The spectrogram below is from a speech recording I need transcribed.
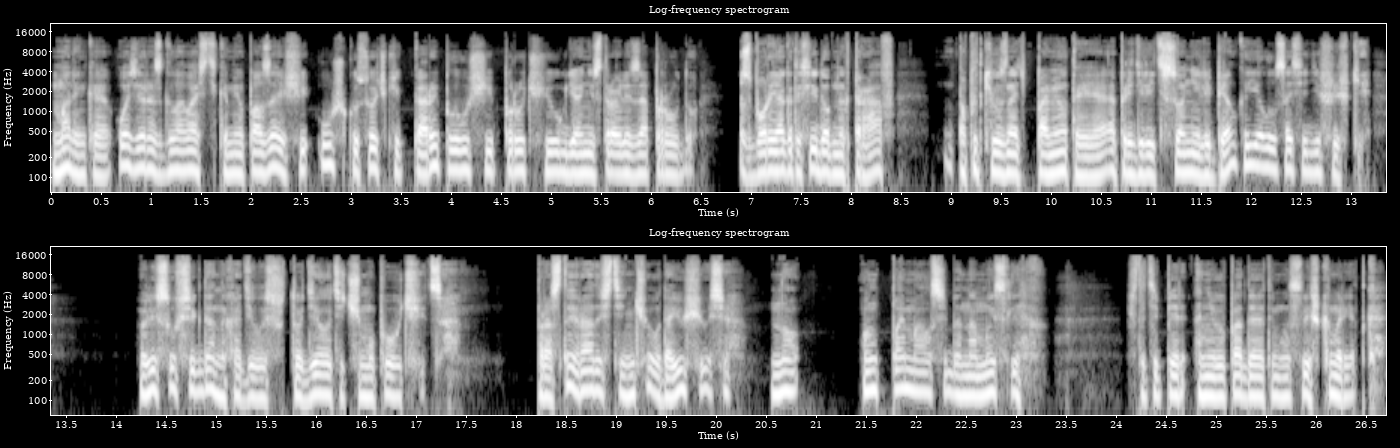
маленькое озеро с головастиками, уползающий уж, кусочки коры, плывущие по ручью, где они строили запруду, сбор ягод и съедобных трав — Попытки узнать пометы и определить, Соня или Белка ела у соседей шишки. В лесу всегда находилось, что делать и чему поучиться. Простые радости, ничего выдающегося, но он поймал себя на мысли, что теперь они выпадают ему слишком редко.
